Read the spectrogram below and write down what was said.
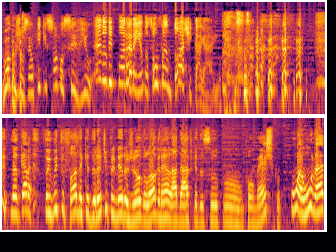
Logo José, o que que só você viu? Eu não vi porra nenhuma, eu sou um fantoche, caralho! Não, cara, foi muito foda que durante o primeiro jogo, logo, né, lá da África do Sul com, com o México, 1 um a 1 um, né,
